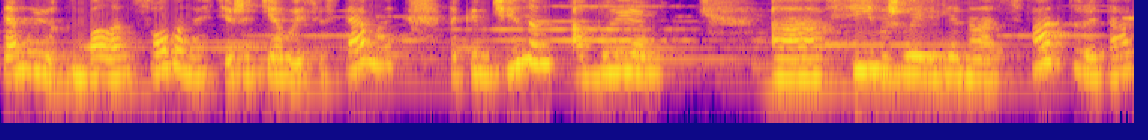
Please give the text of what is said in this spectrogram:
темою збалансованості життєвої системи таким чином, аби всі важливі для нас фактори, так,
